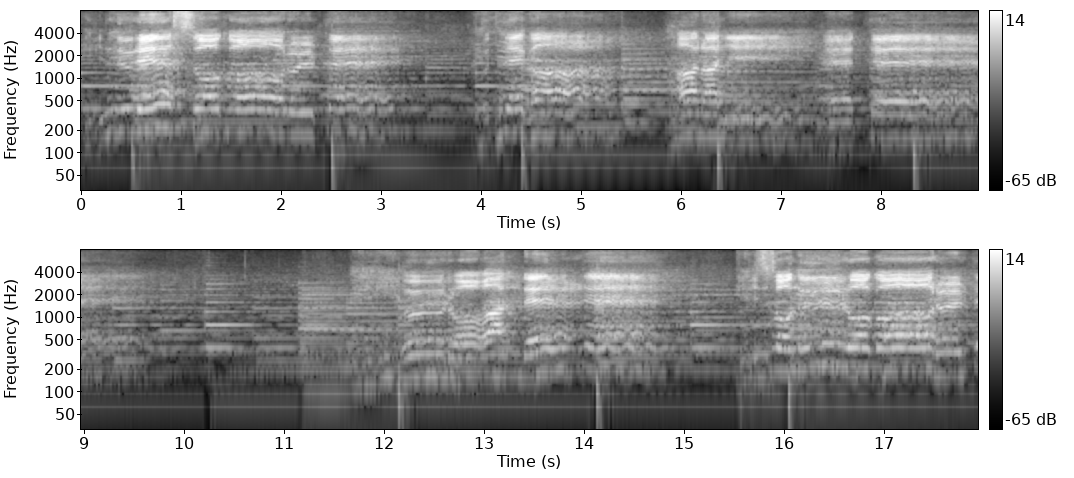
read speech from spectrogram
빈들에서 걸을 때 그때가 하나님의 때내 힘으로 안 될 때 오른손으로 걸을 때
